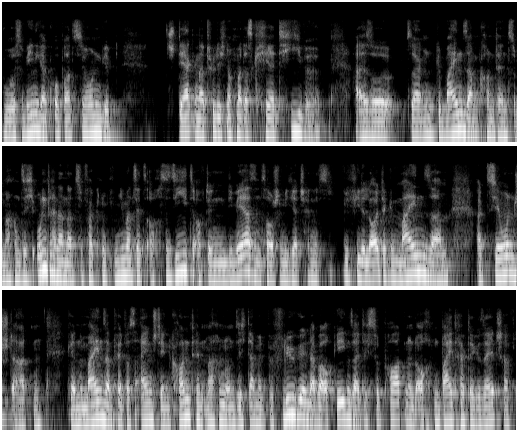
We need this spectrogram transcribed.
wo es weniger Kooperationen gibt, stärken natürlich nochmal das Kreative. Also sagen, gemeinsam Content zu machen, sich untereinander zu verknüpfen, wie man es jetzt auch sieht auf den diversen Social Media Channels, wie viele Leute gemeinsam Aktionen starten, gemeinsam für etwas einstehen, Content machen und sich damit beflügeln, aber auch gegenseitig supporten und auch einen Beitrag der Gesellschaft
